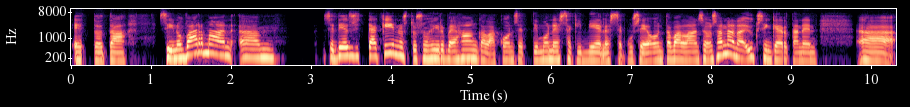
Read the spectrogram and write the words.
Et tota, siinä on varmaan... Ähm, se tietysti tämä kiinnostus on hirveän hankala konsepti monessakin mielessä, kun se on tavallaan, se on sanana yksinkertainen ää,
